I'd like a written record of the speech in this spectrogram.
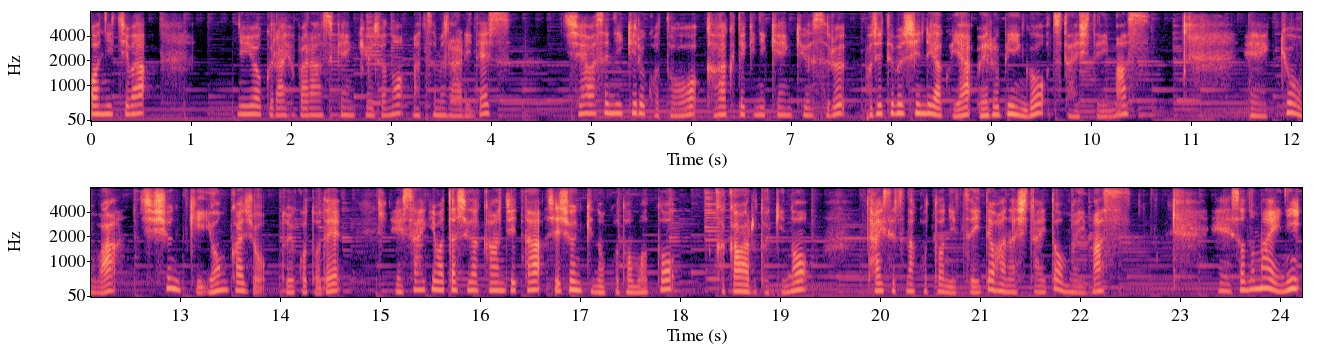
こんにちは。ニューヨークライフバランス研究所の松村ありです。幸せに生きることを科学的に研究するポジティブ心理学やウェルビーイングをお伝えしています、えー、今日は思春期4か条ということで、えー、最近私が感じた思春期の子供と関わる時の大切なことについてお話したいと思います、えー、その前に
